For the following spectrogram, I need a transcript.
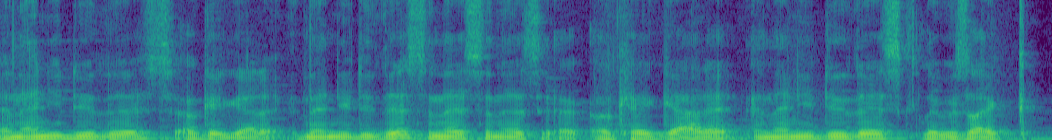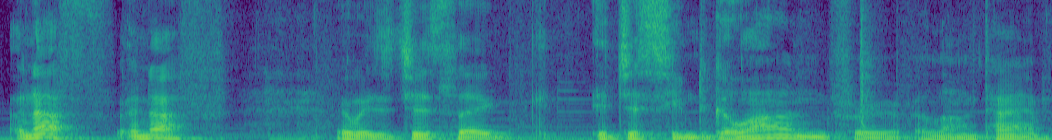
And then you do this. Okay, got it. And then you do this and this and this. Okay, got it. And then you do this. It was like, enough, enough. It was just like, it just seemed to go on for a long time.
